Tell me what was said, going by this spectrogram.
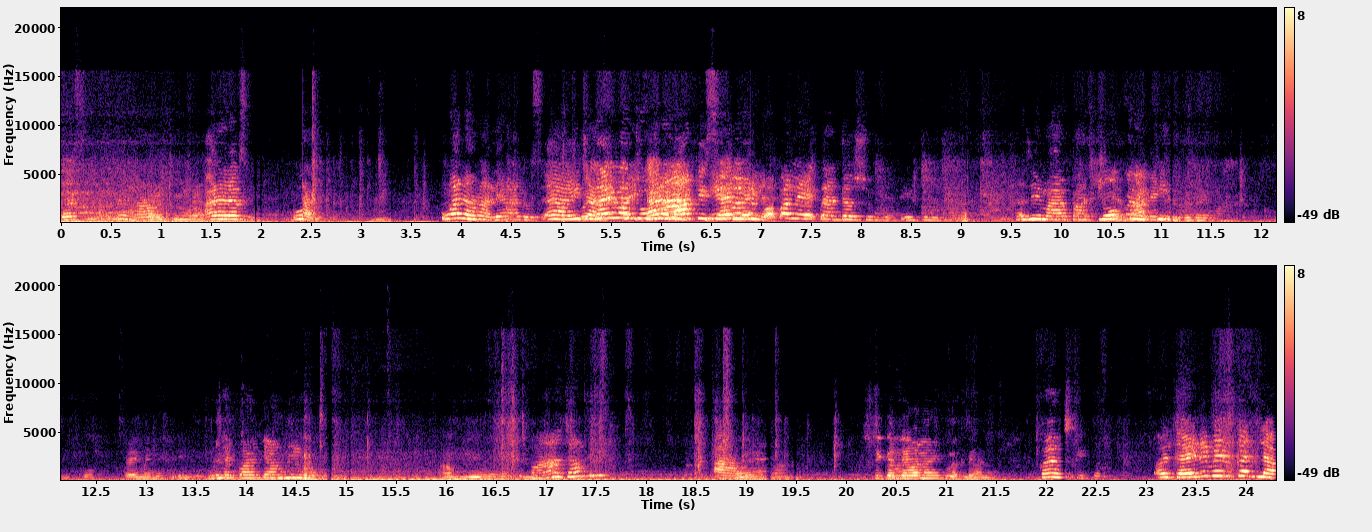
દસ ને નું. અરે દસ ઉડાન હમ. ઉડાન અમારે લેવાનું છે આ ઈ જાય તારા બાકી છે લઈ લે પપ્પાને એક વાર દસ રૂપિયા દેજો હજી મારા પાંચ ચોકડી બાકી નીકળી કઈ મને નથી. મને પાંચ આમ દીધું આમ લેવું નથી. પાંચ આમ આ હવે નથી આમ. સ્ટીકર લેવાના એક નથી લેવાના કયો સ્ટીકર ઓર ડાયરી મિલ્ક કેટલા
